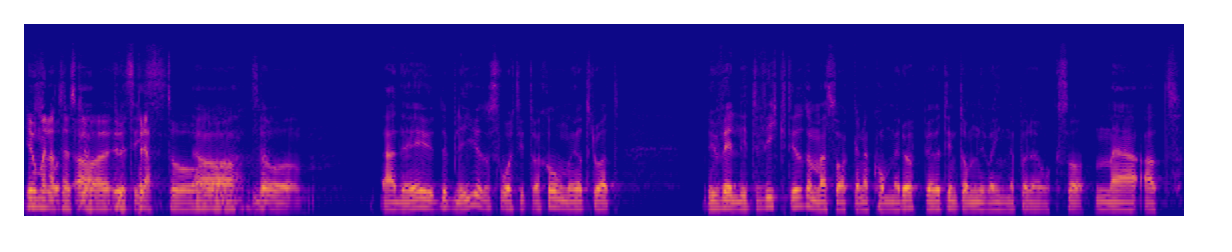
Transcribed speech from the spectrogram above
Jo men att den skulle ja, vara precis. utbrett och... Ja, och då, nej, det, är ju, det blir ju en svår situation och jag tror att det är väldigt viktigt att de här sakerna kommer upp. Jag vet inte om ni var inne på det också med att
